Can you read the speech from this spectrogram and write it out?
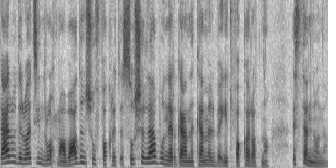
تعالوا دلوقتي نروح مع بعض نشوف فقرة ال social lab ونرجع نكمل بقية فقراتنا. استنونا.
